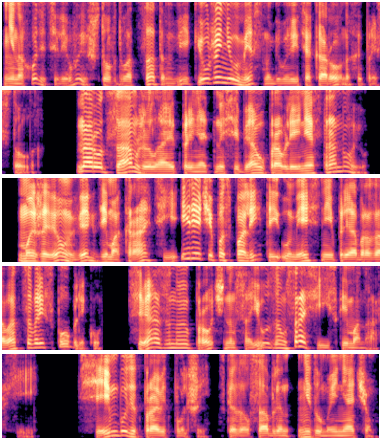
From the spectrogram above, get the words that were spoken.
не находите ли вы, что в двадцатом веке уже неуместно говорить о коронах и престолах? Народ сам желает принять на себя управление страною. Мы живем в век демократии, и Речи Посполитой уместнее преобразоваться в республику, связанную прочным союзом с российской монархией. «Семь будет править Польшей», — сказал Саблин, не думая ни о чем.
